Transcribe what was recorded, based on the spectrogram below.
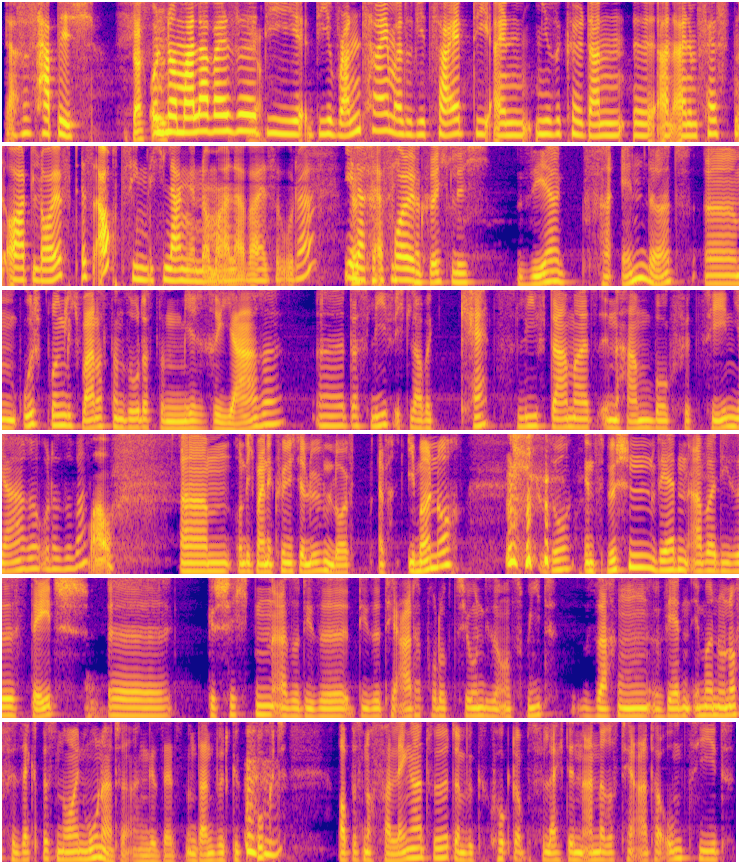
Das ist happig. Das und ist, normalerweise ja. die, die Runtime, also die Zeit, die ein Musical dann äh, an einem festen Ort läuft, ist auch ziemlich lange normalerweise, oder? Je das nach hat Erfolg. Sich tatsächlich sehr verändert. Ähm, ursprünglich war das dann so, dass dann mehrere Jahre äh, das lief. Ich glaube, Cats lief damals in Hamburg für zehn Jahre oder sowas. Wow. Ähm, und ich meine, König der Löwen läuft einfach immer noch. so, inzwischen werden aber diese Stage-Geschichten, äh, also diese, diese Theaterproduktionen, diese Ensuite-Sachen, werden immer nur noch für sechs bis neun Monate angesetzt. Und dann wird geguckt, mhm. Ob es noch verlängert wird. Dann wird geguckt, ob es vielleicht in ein anderes Theater umzieht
